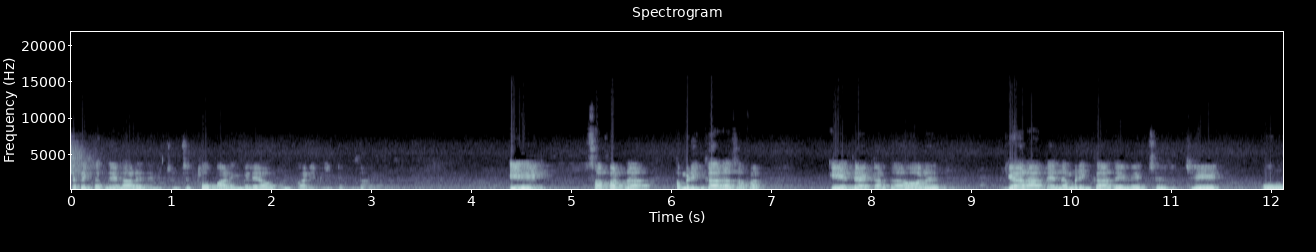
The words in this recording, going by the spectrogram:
ਕਿਤੇ ਗੰਦੇ ਨਾਲੇ ਦੇ ਵਿੱਚੋਂ ਜਿੱਥੋਂ ਪਾਣੀ ਮਿਲਿਆ, ਉਹ ਹੀ ਪਾਣੀ ਪੀ ਕੇ ਗੁਜ਼ਾਰਾ ਕੀਤਾ। ਇਹ ਸਫ਼ਰ ਦਾ, ਅਮਰੀਕਾ ਦਾ ਸਫ਼ਰ, ਇਹ ਤੈਅ ਕਰਦਾ। ਔਰ 11 ਦਿਨ ਅਮਰੀਕਾ ਦੇ ਵਿੱਚ ਜੇ ਉਹ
